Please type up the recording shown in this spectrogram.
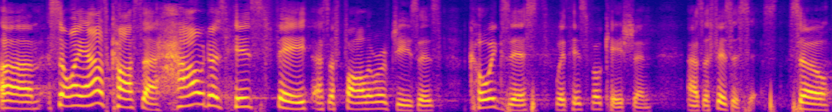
Um, so I asked Kassa, how does his faith as a follower of Jesus coexist with his vocation as a physicist? So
